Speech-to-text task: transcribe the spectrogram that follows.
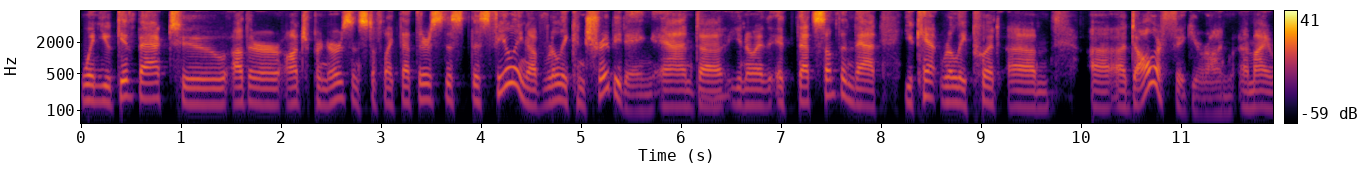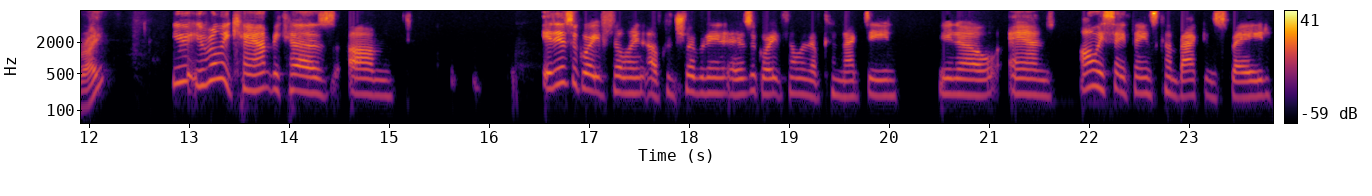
When you give back to other entrepreneurs and stuff like that, there's this this feeling of really contributing, and uh, mm-hmm. you know, it, it, that's something that you can't really put um, a, a, dollar figure on. Am I right? You you really can't because um, it is a great feeling of contributing. It is a great feeling of connecting. You know, and I always say things come back in spade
